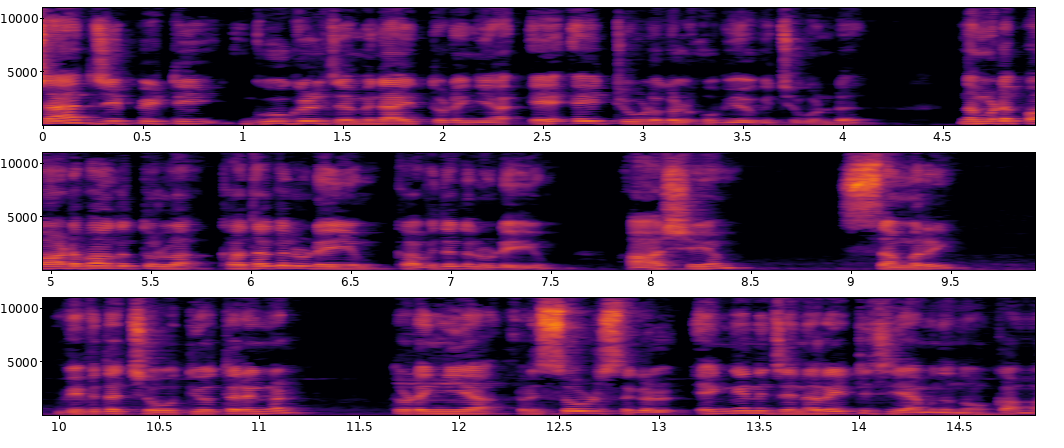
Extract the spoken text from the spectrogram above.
Chat G P T Google Gemini AI തുടങ്ങിയ എ ഐ ടൂളുകൾ ഉപയോഗിച്ചുകൊണ്ട് നമ്മുടെ പാഠഭാഗത്തുള്ള കഥകളുടെയും കവിതകളുടെയും ആശയം സമറി വിവിധ ചോദ്യോത്തരങ്ങൾ തുടങ്ങിയ റിസോഴ്സുകൾ എങ്ങനെ ജനറേറ്റ് ചെയ്യാമെന്ന് നോക്കാം.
